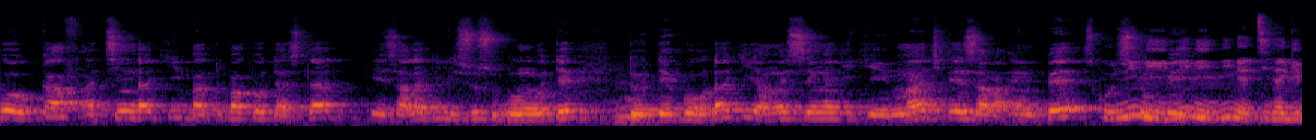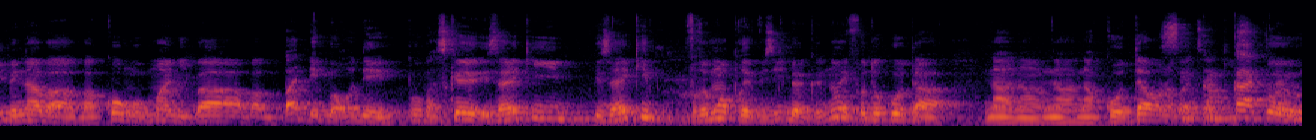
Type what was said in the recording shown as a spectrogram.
oyo caf atindaki bato bakota stade ezalaki lisusu bongo te todébordaki yango esengaki ke match ezala un peu Parce que nini nini nini etinaki mpena bakongomani badéborde po parce que ezalaki ezalaki vraiment prévisible que non il faut na, na, na, na kota wana batiaki 54 sikoyo 000.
